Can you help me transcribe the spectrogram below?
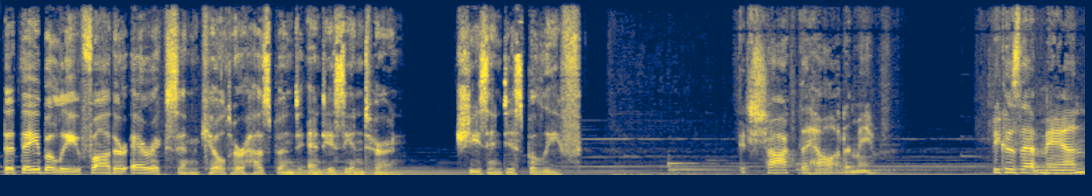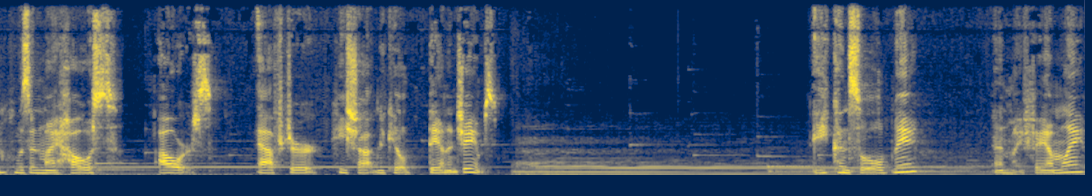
that they believe Father Erickson killed her husband and his intern, she's in disbelief. It shocked the hell out of me. Because that man was in my house hours after he shot and killed Dan and James. He consoled me and my family.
